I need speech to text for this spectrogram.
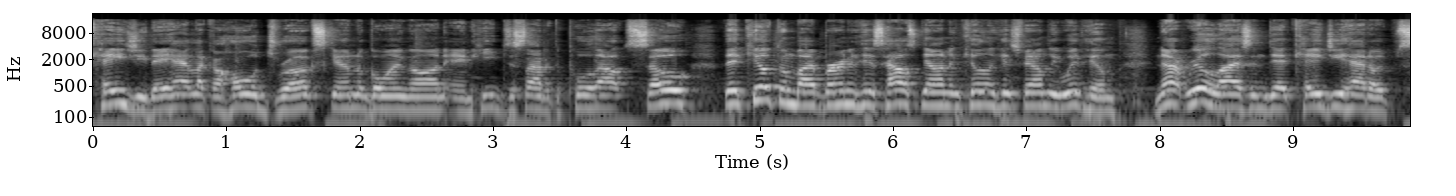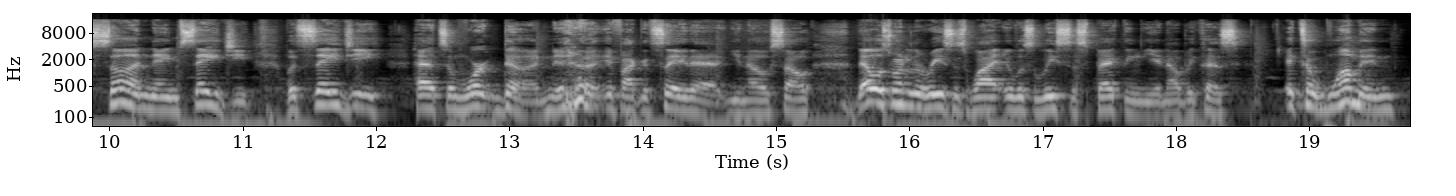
Keiji. They had like a whole drug scandal going on, and he decided to pull out. So they killed him by burning his house down and killing his family with him, not realizing that Keiji had a son named Seiji. But Seiji had some work done, if I could say that, you know. So that was one of the reasons why it was least suspecting, you know, because it's a woman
